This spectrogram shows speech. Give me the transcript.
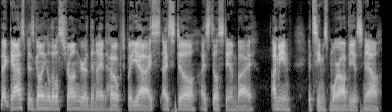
That gasp is going a little stronger than I had hoped, but yeah, I, I still I still stand by. I mean, it seems more obvious now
